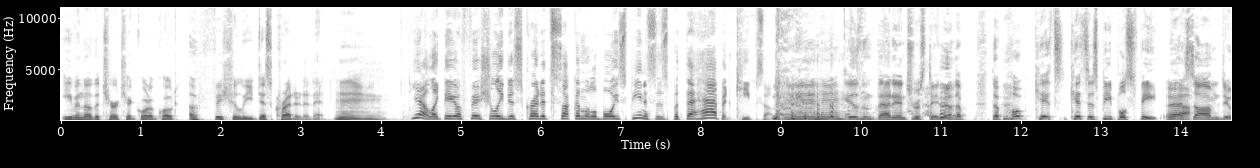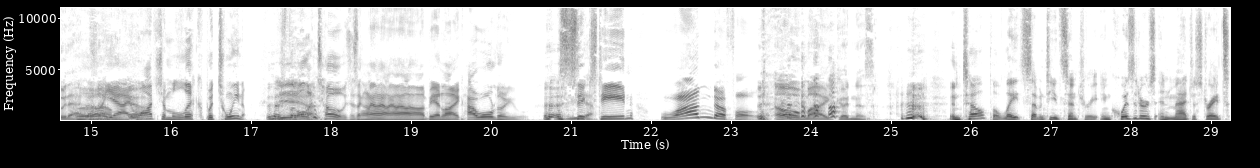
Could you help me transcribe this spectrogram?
even though the church had quote unquote officially discredited it. Hmm. yeah, like they officially discredit sucking little boys' penises, but the habit keeps up. Mm-hmm. Isn't that interesting? But the the Pope kiss, kisses people's feet. I saw him do that. Oh yeah, I watch him lick between them. All Yeah. the toes. It's like being like, "How old are you? Sixteen. Wonderful. Oh my goodness. Until the late 17th century, inquisitors and magistrates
